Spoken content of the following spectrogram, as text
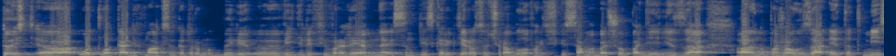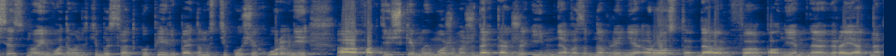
то есть э, от локальных максимумов, которые мы были, э, видели в феврале, S&P скорректировался, вчера было фактически самое большое падение за, э, ну, пожалуй, за этот месяц, но его довольно-таки быстро откупили, поэтому с текущих уровней э, фактически фактически мы можем ожидать также и возобновления роста, да, вполне э, вероятно.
